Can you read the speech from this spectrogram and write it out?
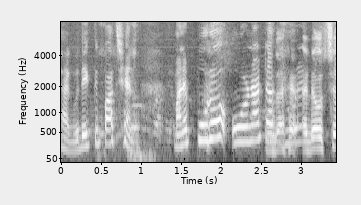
থাকবে দেখতে পাচ্ছেন? মানে পুরো ওড়নাটা দেখেন এটা হচ্ছে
